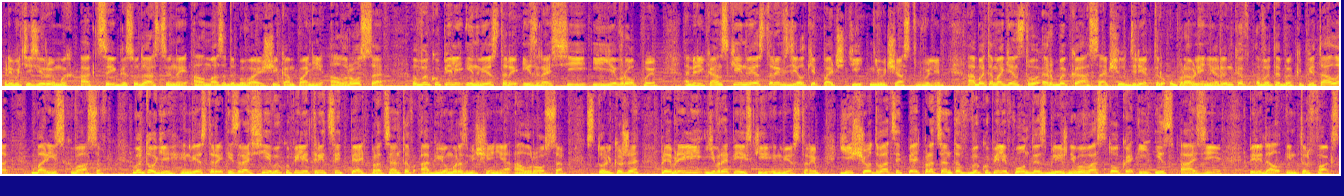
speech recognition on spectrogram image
приватизируемых акций государственной алмазодобывающей компании «Алроса» выкупили инвесторы из России и Европы. Американские инвесторы в сделке почти не участвовали. Об этом агентству РБК сообщил директор управления рынков ВТБ «Капитала» Борис Квасов. В итоге инвесторы из России выкупили 35% объема размещения «Алроса». Столько же приобрели европейские инвесторы. Еще 25% выкупили фонды с Ближнего Востока и из Азии. России, передал Интерфакс.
